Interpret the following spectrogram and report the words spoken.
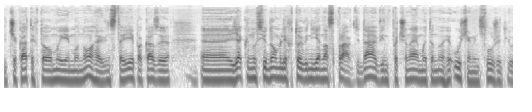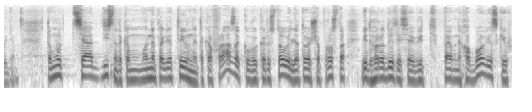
і чекати, хто йому ноги, він стає і показує, е, як він усвідомлює, хто він є насправді. Да? Він починає мити ноги учням, він служить людям. Тому ця дійсно така маніпулятивна така фраза, яку використовують для того, щоб просто відгородитися від певних обов'язків,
